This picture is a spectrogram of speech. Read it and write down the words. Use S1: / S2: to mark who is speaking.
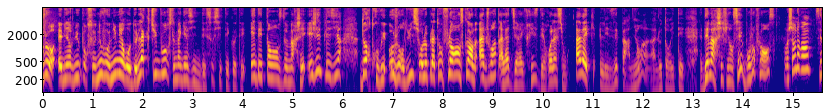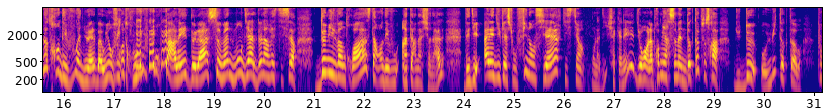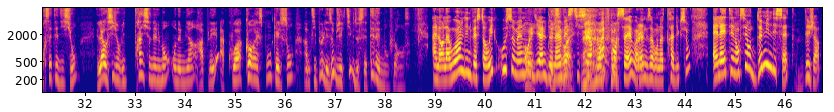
S1: Bonjour et bienvenue pour ce nouveau numéro de l'Actu Bourse, le magazine des sociétés cotées et des tendances de marché. Et j'ai le plaisir de retrouver aujourd'hui sur le plateau Florence Korn, adjointe à la directrice des relations avec les épargnants à l'autorité des marchés financiers. Bonjour Florence.
S2: Bonjour Laurent.
S1: C'est notre rendez-vous annuel. Bah oui, on se retrouve pour parler de la semaine mondiale de l'investisseur 2023. C'est un rendez-vous international dédié à l'éducation financière qui se tient, on l'a dit, chaque année. Durant la première semaine d'octobre, ce sera du 2 au 8 octobre pour cette édition. Et là aussi, j'ai envie, traditionnellement, on aime bien rappeler à quoi correspond, quels sont un petit peu les objectifs de cet événement, Florence.
S2: Alors, la World Investor Week, ou Semaine mondiale de l'investisseur en français, voilà, nous avons notre traduction, elle a été lancée en 2017 mhm. déjà.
